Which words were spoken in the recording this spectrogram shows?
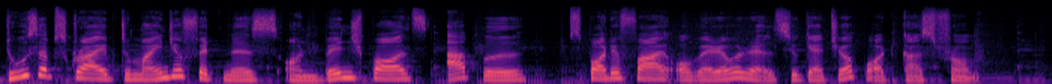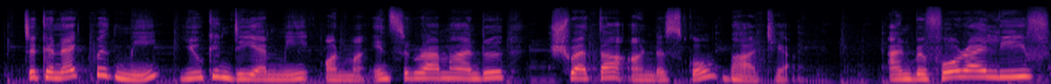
Do subscribe to Mind Your Fitness on Binge BingePods, Apple, Spotify, or wherever else you get your podcast from. To connect with me, you can DM me on my Instagram handle, Shwetha underscore Bhatia. And before I leave,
